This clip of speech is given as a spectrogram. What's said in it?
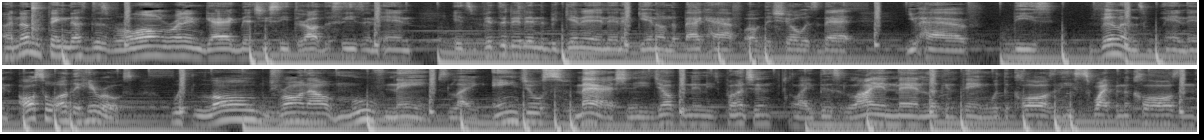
Another thing that's this long running gag that you see throughout the season and it's visited in the beginning and then again on the back half of the show is that you have these villains and, and also other heroes with long drawn out move names like Angel Smash and he's jumping and he's punching like this lion man looking thing with the claws and he's swiping the claws and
